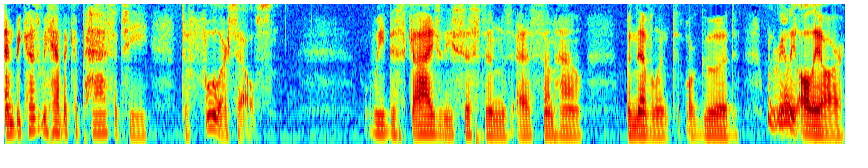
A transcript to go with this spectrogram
And because we have the capacity to fool ourselves, we disguise these systems as somehow benevolent or good, when really all they are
